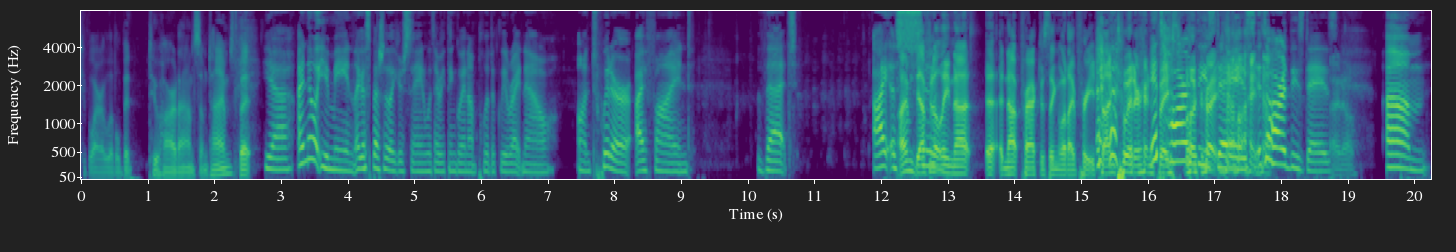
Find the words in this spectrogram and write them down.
people are a little bit too hard on sometimes. But Yeah, I know what you mean. Like, especially like you're saying with everything going on politically right now on Twitter, I find that I assume I'm definitely not uh, not practicing what I preach on Twitter and it's Facebook hard these right days. It's hard these days. I know. Um,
